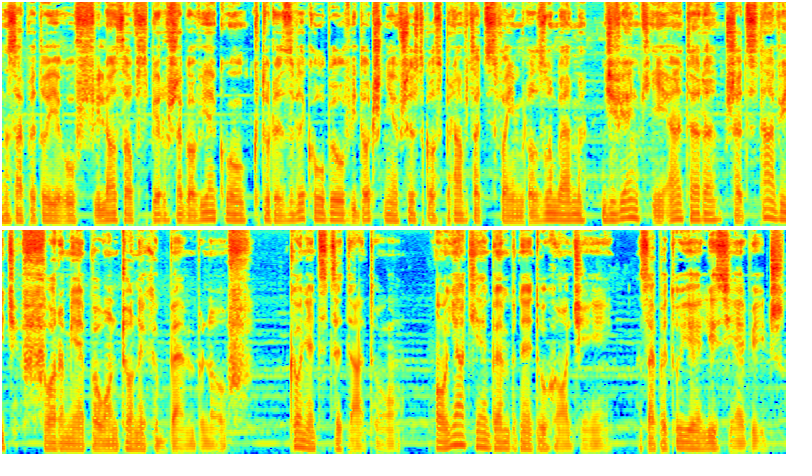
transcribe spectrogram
zapytuje ów filozof z pierwszego wieku, który zwykł był widocznie wszystko sprawdzać swoim rozumem, dźwięk i eter przedstawić w formie połączonych bębnów. Koniec cytatu. O jakie bębny tu chodzi? Zapytuje Lisiewicz.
